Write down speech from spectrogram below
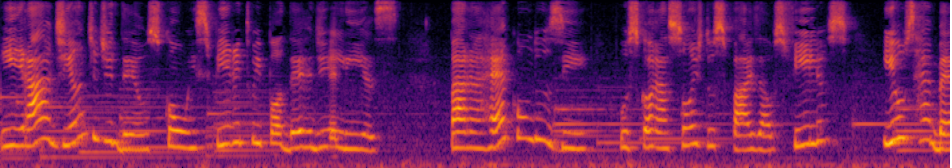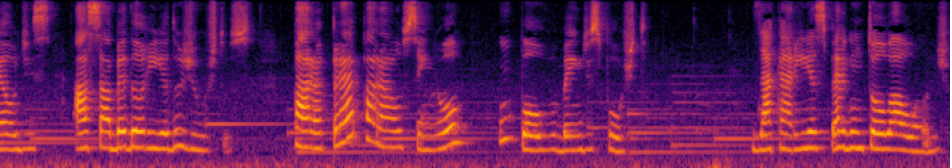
e irá diante de Deus com o espírito e poder de Elias, para reconduzir os corações dos pais aos filhos e os rebeldes a sabedoria dos justos, para preparar ao Senhor um povo bem disposto. Zacarias perguntou ao anjo:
